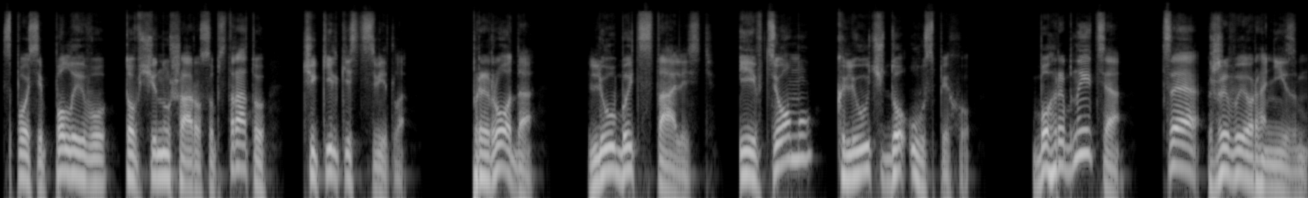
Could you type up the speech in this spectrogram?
спосіб поливу, товщину шару субстрату чи кількість світла. Природа любить сталість, і в цьому ключ до успіху. Бо грибниця це живий організм,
